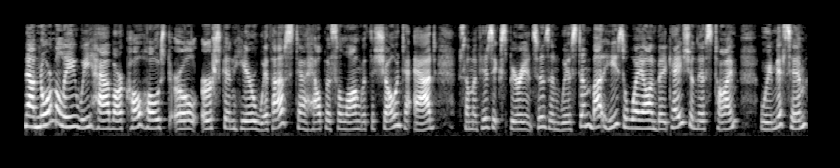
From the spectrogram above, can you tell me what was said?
Now, normally we have our co host Earl Erskine here with us to help us along with the show and to add some of his experiences and wisdom, but he's away on vacation this time. We miss him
